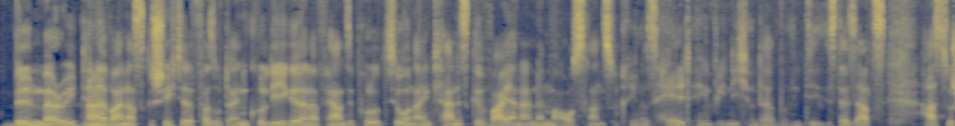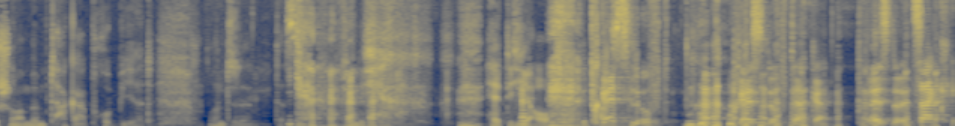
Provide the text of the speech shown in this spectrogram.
Bill Murray in der Weihnachtsgeschichte versucht ein Kollege in einer Fernsehproduktion ein kleines Geweih an eine Maus ranzukriegen. Das hält irgendwie nicht. Und da ist der Satz: Hast du schon mal mit dem Tacker probiert? Und äh, das finde ich. Hätte hier auch gut gepasst. Pressluft. Pressluft, Tacker. Pressluft. Zack,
